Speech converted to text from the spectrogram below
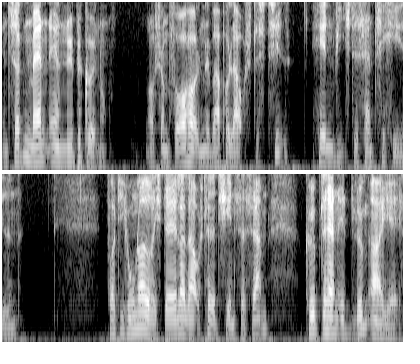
En sådan mand er en nybegynder, og som forholdene var på Laustes tid, henvistes han til heden. For de 100 ristaler Laust havde tjent sig sammen, købte han et lyngareal,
